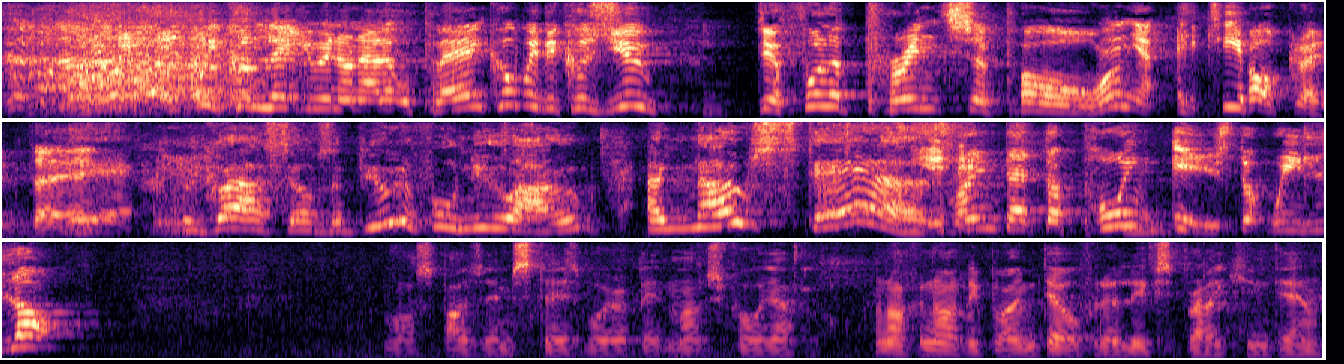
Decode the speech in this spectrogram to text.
We couldn't let you in on our little plan, could we? Because you, you're full of principle, aren't you? Idiot, Grandad. Yeah, We've got ourselves a beautiful new home and no stairs. Grandad, the point is that we lock. Well, I suppose them stairs were a bit much for you. And I can hardly blame Del for the lifts breaking down.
